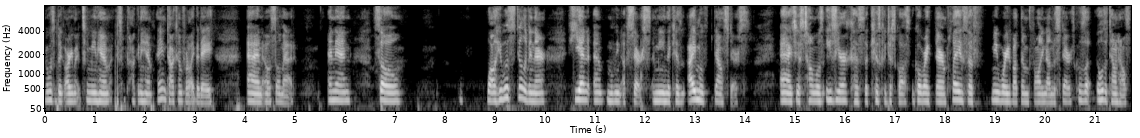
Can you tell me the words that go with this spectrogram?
it was a big argument between me and him. I started talking to him. I didn't talk to him for like a day, and I was so mad. And then, so while he was still living there, he ended up moving upstairs. I mean, the kids. I moved downstairs, and I just told him it was easier because the kids could just go go right there and play instead of me worried about them falling down the stairs because it was a townhouse.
